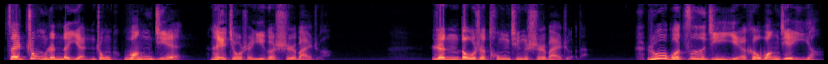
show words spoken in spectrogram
在众人的眼中，王杰那就是一个失败者。人都是同情失败者的。如果自己也和王杰一样，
